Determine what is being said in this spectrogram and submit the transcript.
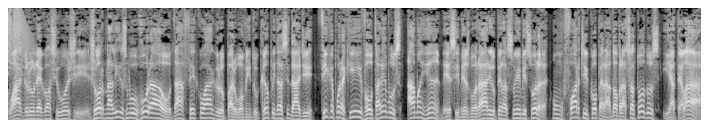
O agronegócio hoje, jornalismo rural da FECOAGro para o homem do campo e da cidade. Fica por aqui, voltaremos amanhã, nesse mesmo horário, pela sua emissora. Um forte e cooperado abraço a todos e até lá!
